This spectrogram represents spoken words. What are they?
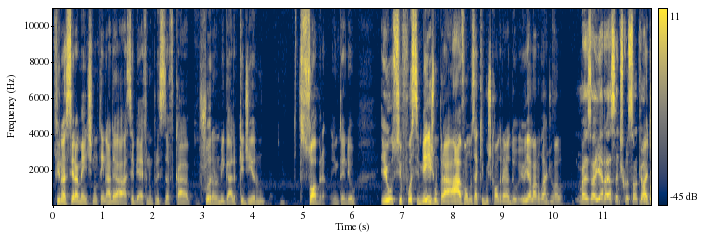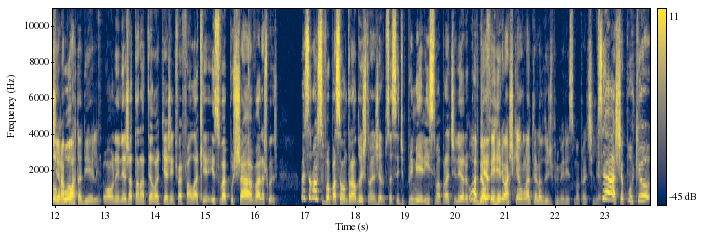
financeiramente não tem nada. A CBF não precisa ficar chorando migalha, porque dinheiro não sobra, entendeu? Eu, se fosse mesmo pra, ah, vamos aqui buscar um treinador, eu ia lá no Guardiola. Mas aí era essa discussão que eu ia Batia na porta dele. O Nenê já tá na tela aqui, a gente vai falar que isso vai puxar várias coisas. Mas você não acha que se for passar um treinador estrangeiro precisa ser de primeiríssima prateleira? O Abel Ferreira eu acho que é um treinador de primeiríssima prateleira. Você acha? Porque eu,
